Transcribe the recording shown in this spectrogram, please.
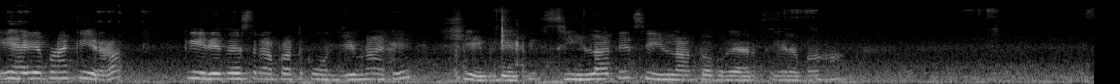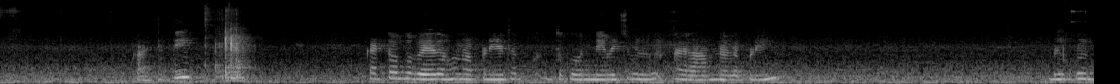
ਇਹ ਹੈਗਾ ਆਪਣਾ ਘੇਰਾ। ਘੇਰੇ ਤੋਂ ਇਸ ਤਰ੍ਹਾਂ ਆਪਾਂ ਤਕੋਨ ਜੀ ਬਣਾ ਕੇ ਸ਼ੇਪ ਦੇ ਦਿੱਤੀ। ਸੀਨ ਲਾ ਤੇ ਸੀਨ ਲਾਉਣ ਤੋਂ ਬਗੈਰ ਫਿਰ ਆਪਾਂ ਹਾਂ ਕੱਟਤੀ। ਕੱਟਣ ਤੋਂ ਬਾਅਦ ਹੁਣ ਆਪਣੇ ਇੱਥੇ ਕੋਨੇ ਵਿੱਚ ਬਿਲਕੁਲ ਆਰਾਮ ਨਾਲ ਆਪਣੀ ਬਿਲਕੁਲ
